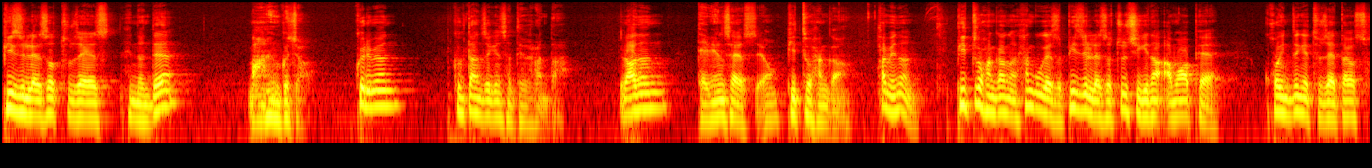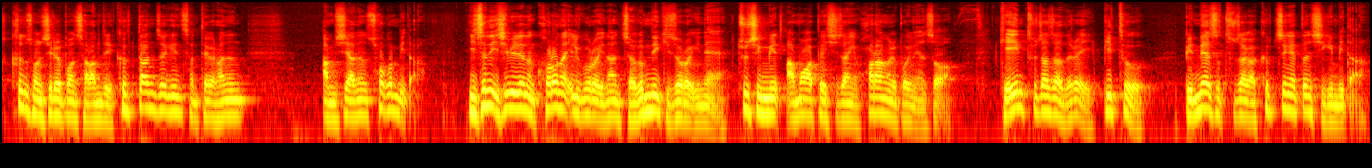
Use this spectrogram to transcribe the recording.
빚을 내서 투자했는데 망한 거죠. 그러면 극단적인 선택을 한다. 라는 대명사였어요. B2 한강. 하면은 B2 한강은 한국에서 빚을 내서 주식이나 암호화폐, 코인 등에 투자했다가 큰 손실을 본 사람들이 극단적인 선택을 하는 암시하는 속어입니다. 2021년은 코로나19로 인한 저금리 기조로 인해 주식 및 암호화폐 시장이 화랑을 보이면서 개인 투자자들의 B2, 빚내서 투자가 급증했던 시기입니다.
